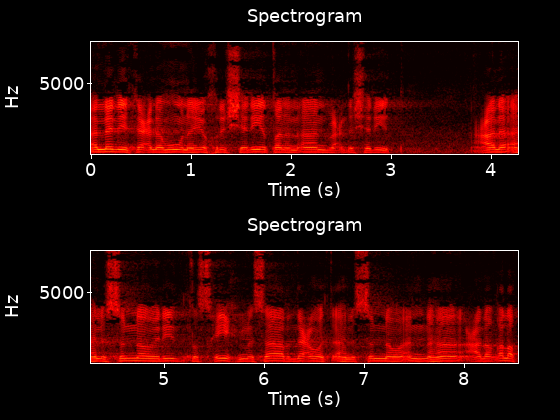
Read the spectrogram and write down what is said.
الذي تعلمون يخرج شريطا الآن بعد شريط على أهل السنة ويريد تصحيح مسار دعوة أهل السنة وأنها على غلط.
